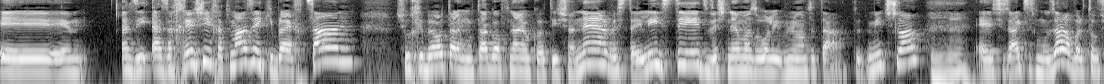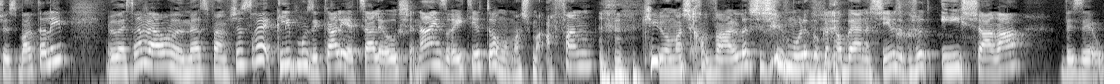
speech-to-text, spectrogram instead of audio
אה, אז, אז אחרי שהיא חתמה על זה, היא קיבלה יחצן, שהוא חיבר אותה למותג האופנה היוקרתי שנל, וסטייליסטית, ושניהם עזרו לי לבנות את התדמית שלה, אה, שזה היה קצת מוזר, אבל טוב שהסברת לי. וב-24 במרץ 2016, קליפ מוזיקלי יצא לאושן אייז, ראיתי אותו, ממש מעפן, כאילו ממש חבל ששילמו לכל כך הרבה אנשים, זה פשוט היא שרה, וזהו.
